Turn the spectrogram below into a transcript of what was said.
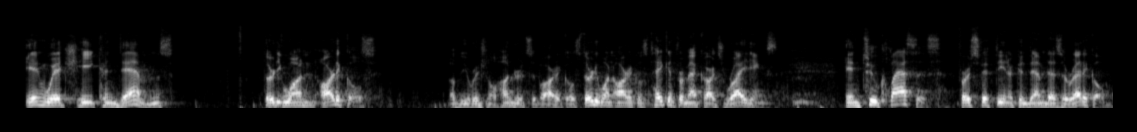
in which he condemns 31 articles of the original hundreds of articles, 31 articles taken from Eckhart's writings in two classes. First 15 are condemned as heretical.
